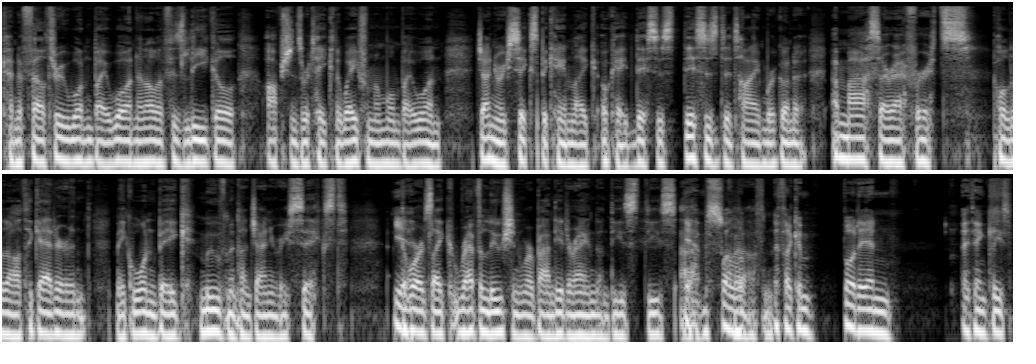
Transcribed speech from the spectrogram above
kind of fell through one by one and all of his legal options were taken away from him one by one, January 6th became like, okay, this is this is the time we're going to amass our efforts, pull it all together and make one big movement on January 6th. Yeah. The words like revolution were bandied around on these these apps well, quite often. if I can butt in, I think Please.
